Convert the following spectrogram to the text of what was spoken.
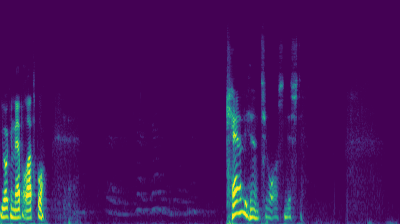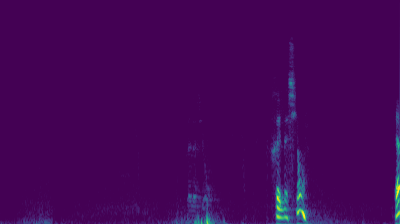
Joachim er på ret spor. Kærligheden til vores næste. relation. Ja.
